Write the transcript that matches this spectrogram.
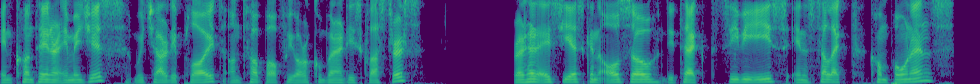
in container images which are deployed on top of your Kubernetes clusters. Red Hat ACS can also detect CVEs in select components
